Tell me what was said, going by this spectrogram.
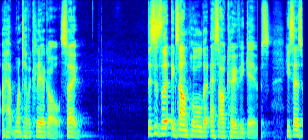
I have, want to have a clear goal. So, this is the example that S.R. Covey gives. He says,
